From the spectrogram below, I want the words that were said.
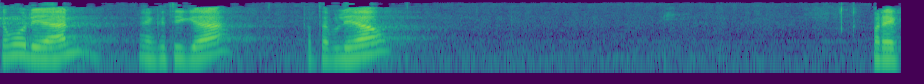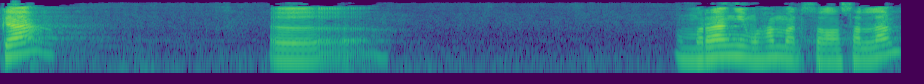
Kemudian yang ketiga kata beliau mereka eh, memerangi Muhammad SAW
